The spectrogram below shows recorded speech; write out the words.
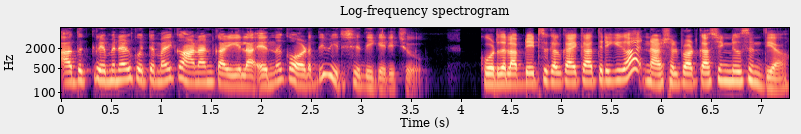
അത് ക്രിമിനൽ കുറ്റമായി കാണാൻ കഴിയില്ല എന്ന് കോടതി വിശദീകരിച്ചു. കൂടുതൽ അപ്ഡേറ്റ്സുകൾക്കായി കാത്തിരിക്കുക. National broadcasting news India.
